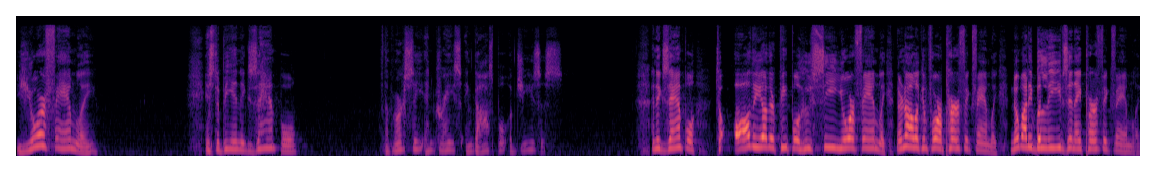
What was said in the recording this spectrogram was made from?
your family is to be an example of the mercy and grace and gospel of Jesus. An example to all the other people who see your family. They're not looking for a perfect family. Nobody believes in a perfect family.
